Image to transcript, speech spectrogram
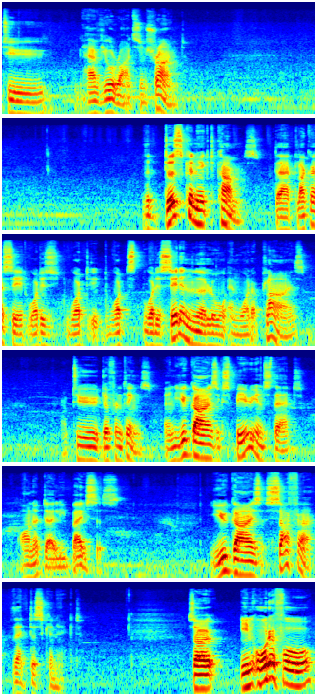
to have your rights enshrined. The disconnect comes that, like I said, what is what it, what what is said in the law and what applies are two different things, and you guys experience that on a daily basis you guys suffer that disconnect. So, in order for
